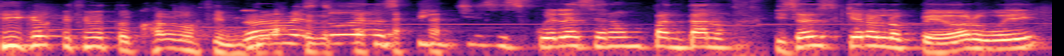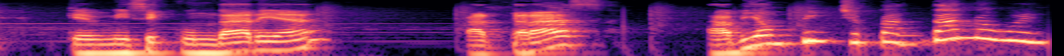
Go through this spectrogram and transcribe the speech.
Sí, creo que sí me tocó algo No similar. mames, todas las pinches escuelas era un pantano. ¿Y sabes qué era lo peor, güey? Que mi secundaria, atrás, había un pinche pantano, güey.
